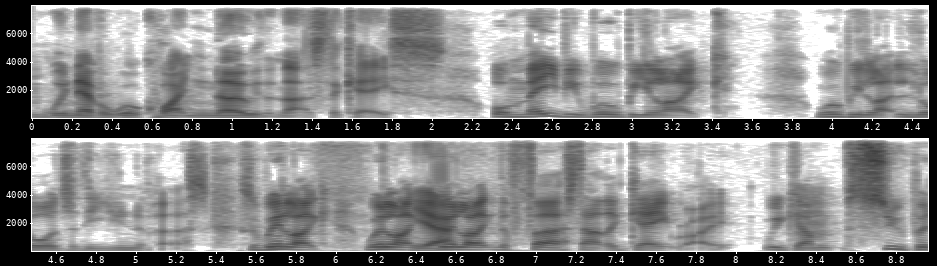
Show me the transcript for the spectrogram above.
Mm. we never will quite know that that's the case or maybe we'll be like we'll be like lords of the universe. So we're like we're like Yeah. we're like the first out the gate right? We come Mm. super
